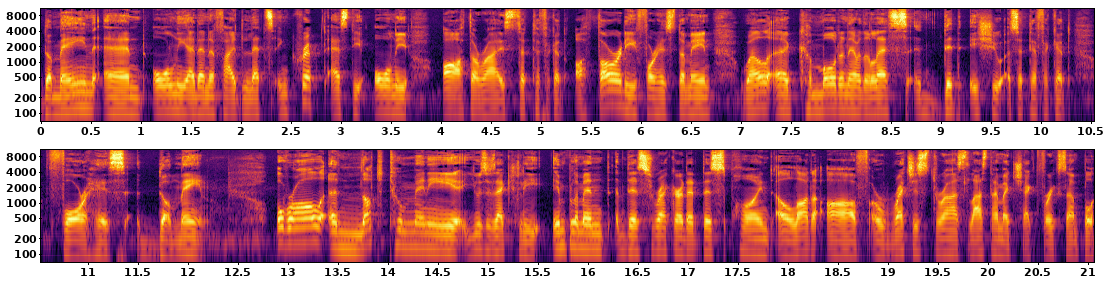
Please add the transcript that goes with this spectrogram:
domain and only identified Let's Encrypt as the only authorized certificate authority for his domain. Well, uh, Comodo nevertheless did issue a certificate for his domain. Overall, uh, not too many users actually implement this record at this point. A lot of registrars, last time I checked, for example,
